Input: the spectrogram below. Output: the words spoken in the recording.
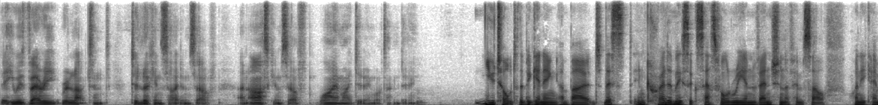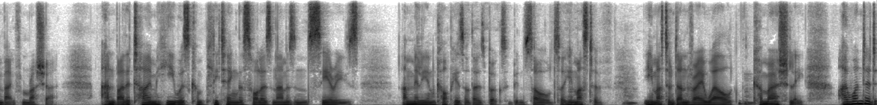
that he was very reluctant to look inside himself and ask himself, why am I doing what I'm doing? You talked at the beginning about this incredibly successful reinvention of himself when he came back from Russia. And by the time he was completing the Swallows and Amazons series, a million copies of those books had been sold. So he mm. must have mm. he must have done very well mm. commercially. I wondered,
